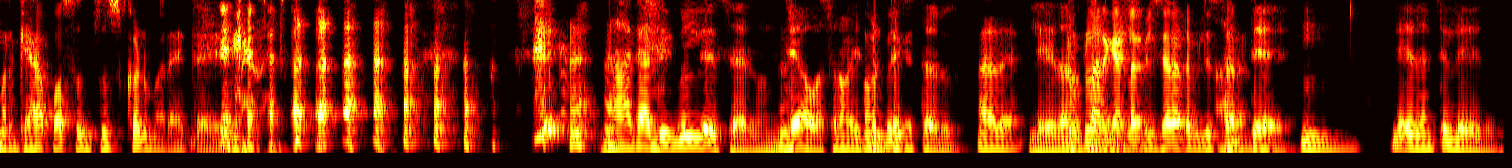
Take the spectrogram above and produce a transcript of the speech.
మరి గ్యాప్ వస్తుంది చూసుకోండి మరి అయితే. నాకు ఆ దిగులు లేదు సార్ ఉంటే అవసరం అయితే పిలుస్తారు. అదే. లేదా పిలిచారు అట్లా పిలుస్తారు. అంతే. లేదంటే లేదు.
